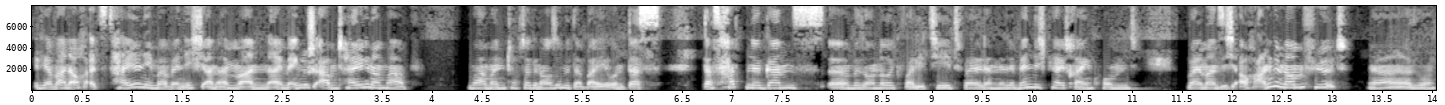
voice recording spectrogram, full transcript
wir waren auch als Teilnehmer, wenn ich an einem, an einem Englischabend teilgenommen habe, war meine Tochter genauso mit dabei. Und das, das hat eine ganz äh, besondere Qualität, weil dann eine Lebendigkeit reinkommt, weil man sich auch angenommen fühlt. Ja, also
